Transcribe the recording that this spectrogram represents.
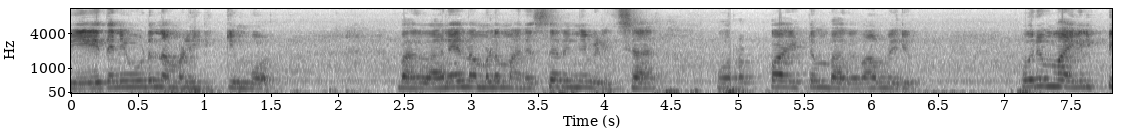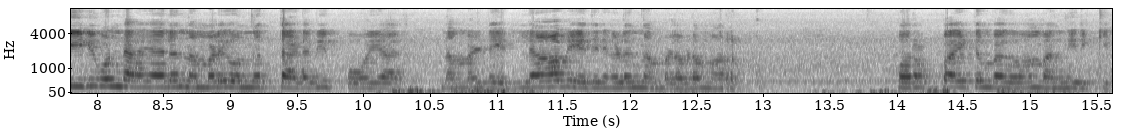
വേദനയോട് നമ്മൾ ഇരിക്കുമ്പോൾ ഭഗവാനെ നമ്മൾ മനസ്സറിഞ്ഞ് വിളിച്ചാൽ ഉറപ്പായിട്ടും ഭഗവാൻ വരും. ഒരു മയിൽപ്പീലി കൊണ്ടായാലും നമ്മളെ ഒന്ന് തടവി പോയാൽ നമ്മളുടെ എല്ലാ വേദനകളും നമ്മളവിടെ മറക്കും. ഉറപ്പായിട്ടും ഭഗവാൻ വന്നിരിക്കും.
